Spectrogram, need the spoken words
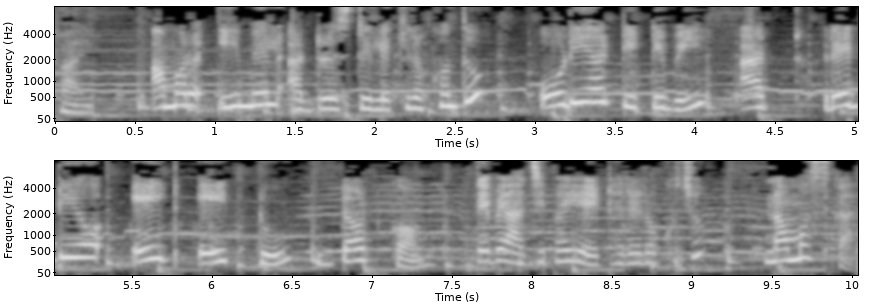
five ଆମର ଇମେଲ ଆଡ୍ରେସଟି ଲେଖି ରଖନ୍ତୁ Odia TV at radio eight eight two dot com ତେବେ ଆଜି ପାଇଁ ଏଠାରେ ରଖୁଛୁ ନମସ୍କାର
